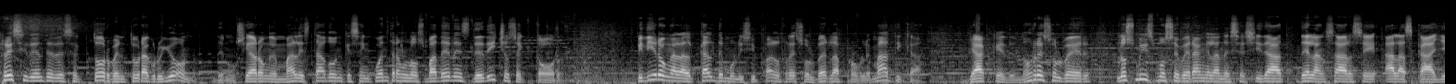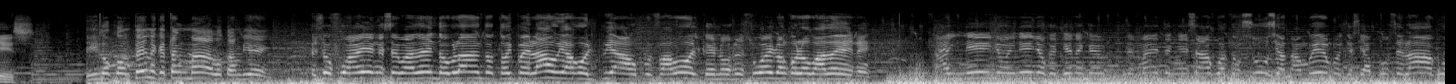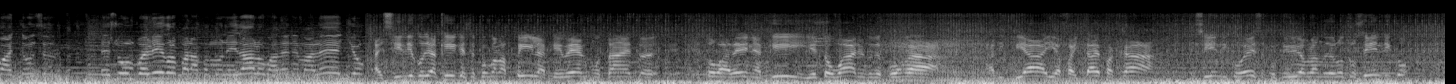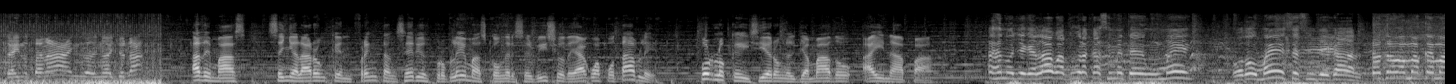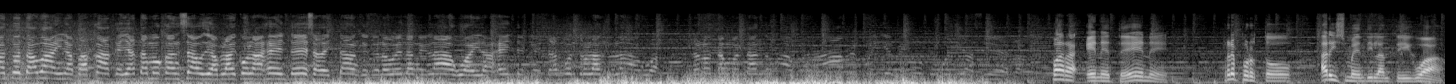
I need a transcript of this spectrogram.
Residentes del sector Ventura Grullón denunciaron el mal estado en que se encuentran los badenes de dicho sector. Pidieron al alcalde municipal resolver la problemática, ya que de no resolver, los mismos se verán en la necesidad de lanzarse a las calles. Y los contenedores que están malos también. Eso fue ahí en ese badén doblando, estoy pelado y agolpeado, por favor, que nos resuelvan con los badenes. Hay niños y niños que tienen que se meten en esa agua tan sucia también, porque se aposa el agua, entonces es un peligro para la comunidad, los badenes mal hechos. Hay síndicos de aquí que se pongan las pilas, que vean cómo están estos, estos badenes aquí y estos barrios, que se pongan a limpiar y a faltar para acá. El síndico ese, porque vive hablando del otro síndico, ahí no está nada, no ha hecho nada. Además, señalaron que enfrentan serios problemas con el servicio de agua potable, por lo que hicieron el llamado a INAPA. No llega el agua, dura casi un mes o dos meses sin llegar. Nosotros vamos a quemar toda esta vaina para acá, que ya estamos cansados de hablar con la gente esa del tanque, que no vendan el agua y la gente que está controlando el agua, no nos están mandando agua. Abre por 10 minutos, Para NTN, reportó Arismendi la Antigua.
